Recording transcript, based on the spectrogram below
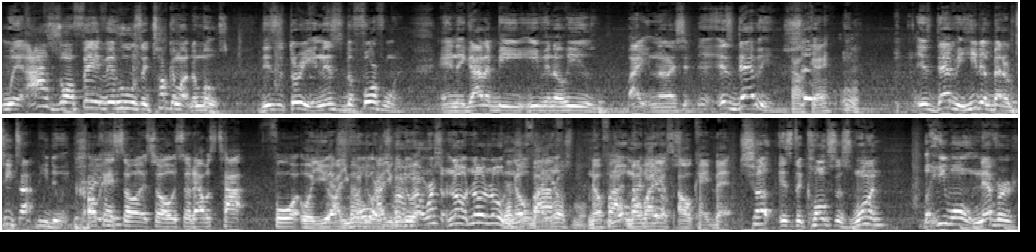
when I was on favorite? who's they talking about the most? These are three, and this is the fourth one. And they gotta be, even though he was biting on that shit. It's Debbie. Shit. Okay. it's Debbie. He done battle T Top. He doing crazy. Okay. So so so that was top four. Or you are you gonna do? Mount Are you gonna do it? Rushmore. No, no, no. That's No Nobody five. else. No five. Nobody Nobody else. else. Okay. Bet. Chuck is the closest one, but he won't never.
